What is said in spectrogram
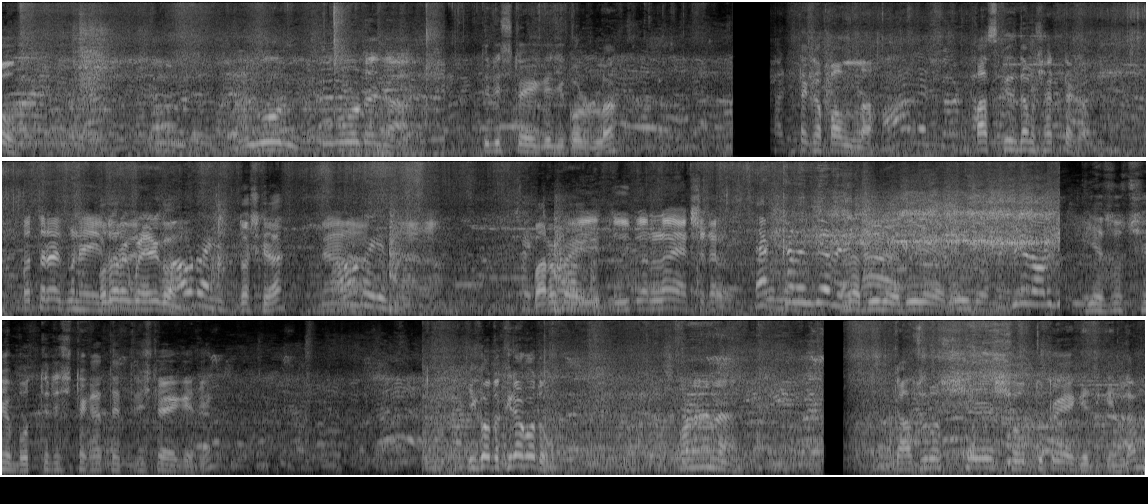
পনেরো টাকা। তিরিশ টাকা কেজি করলা। ষাট টাকা পাল্লা। পাঁচ কেজি দাম ষাট টাকা। কত রাখবেন কত রাখবেন এরকম দশ টাকা? বারো টাকা দুই পাল্লা একশো না, পেঁয়াজ হচ্ছে বত্রিশ টাকা তেত্রিশ টাকা কেজি। কি কত কিরা কত? গাজর হচ্ছে সত্তর টাকা কেজি কিনলাম।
